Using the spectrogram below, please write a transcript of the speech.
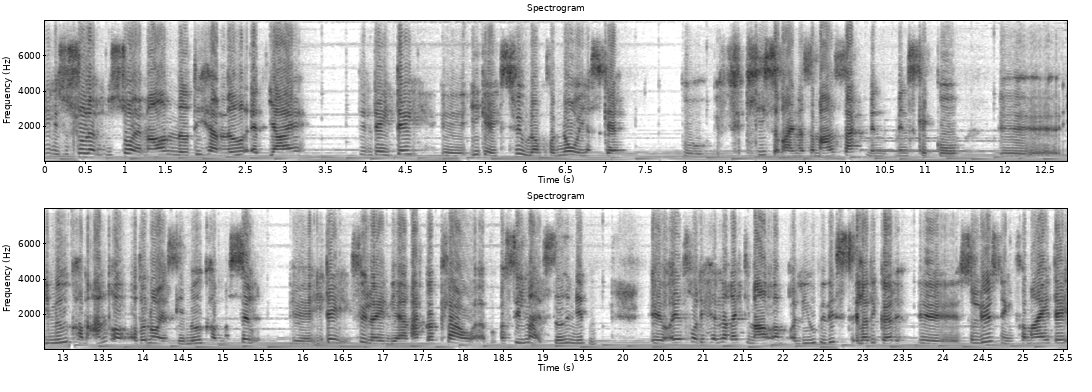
Egentlig så slutter min historie meget med det her med, at jeg den dag i dag øh, ikke er i tvivl om, hvornår jeg skal gå så meget sagt, men, men skal gå øh, imødekomme andre, og hvornår jeg skal imødekomme mig selv. Øh, I dag føler jeg egentlig, at jeg er ret godt klar over at stille mig et sted i midten. Øh, og jeg tror, det handler rigtig meget om at leve bevidst, eller det gør det. Øh, så løsningen for mig i dag,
